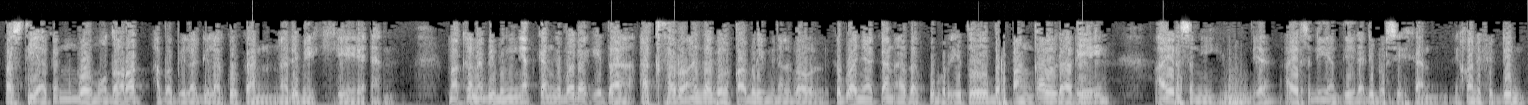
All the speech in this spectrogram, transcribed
Pasti akan membawa mudarat apabila dilakukan. Nah, demikian. Maka Nabi mengingatkan kepada kita, aktsaru azabil qabri minal baul. Kebanyakan azab kubur itu berpangkal dari air seni, ya, air seni yang tidak dibersihkan. Ikhwanifiddin,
